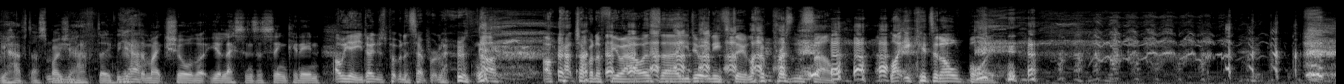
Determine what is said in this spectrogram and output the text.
You have to, I suppose you have to. You Yeah. have to make sure that your lessons are sinking in. oh yeah, you don't just put them in a separate room. I'll, I'll catch up in a few hours. Uh, you do what you need to do, like a prison cell, like your kid's an old boy.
